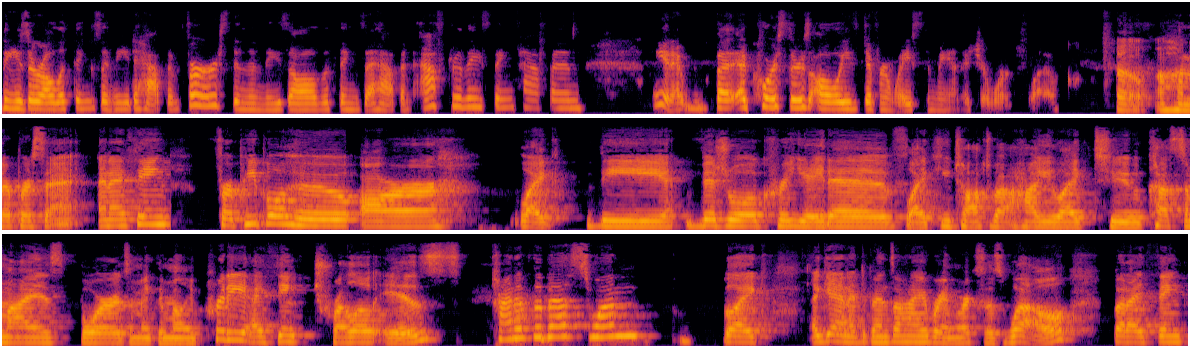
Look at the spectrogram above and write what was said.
these are all the things that need to happen first and then these are all the things that happen after these things happen. You know but of course there's always different ways to manage your workflow. Oh 100% and i think for people who are like the visual creative like you talked about how you like to customize boards and make them really pretty i think trello is kind of the best one. Like again it depends on how your brain works as well. But i think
